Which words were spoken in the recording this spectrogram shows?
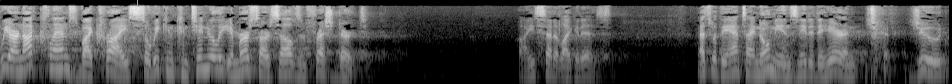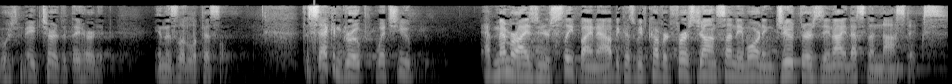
we are not cleansed by Christ so we can continually immerse ourselves in fresh dirt. Well, he said it like it is. That's what the antinomians needed to hear, and Jude made sure that they heard it in this little epistle. The second group, which you have memorized in your sleep by now because we've covered 1 John Sunday morning, Jude Thursday night, that's the Gnostics.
